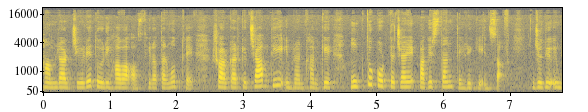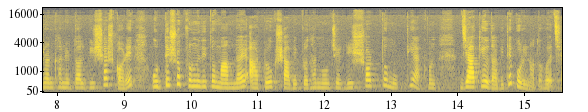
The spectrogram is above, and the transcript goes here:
হামলার জেরে তৈরি হওয়া অস্থিরতার মধ্যে সরকারকে চাপ দিয়ে ইমরান খানকে মুক্ত করতে চায় পাকিস্তান তেহরিকি ইনসাফ। যদিও ইমরান খানের দল বিশ্বাস করে, উদ্দেশ্য প্রণোদিত মামলায় আটক সাবেক প্রধানমন্ত্রীর নিঃশর্ত মুক্তি এখন জাতীয় দাবিতে পরিণত হয়েছে।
